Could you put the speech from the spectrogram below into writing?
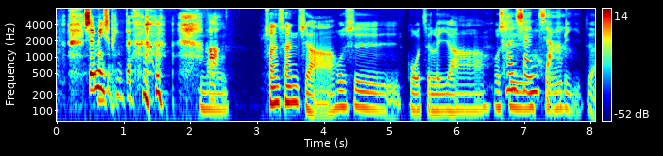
生命是平等。好。穿山甲，或是果子狸啊，或是穿山甲狸，对。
